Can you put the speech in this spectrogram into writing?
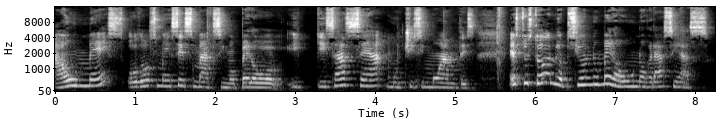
a un mes o dos meses máximo, pero y quizás sea muchísimo antes. Esto es toda mi opción número uno. Gracias.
